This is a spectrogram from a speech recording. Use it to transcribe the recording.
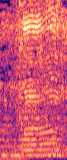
my.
